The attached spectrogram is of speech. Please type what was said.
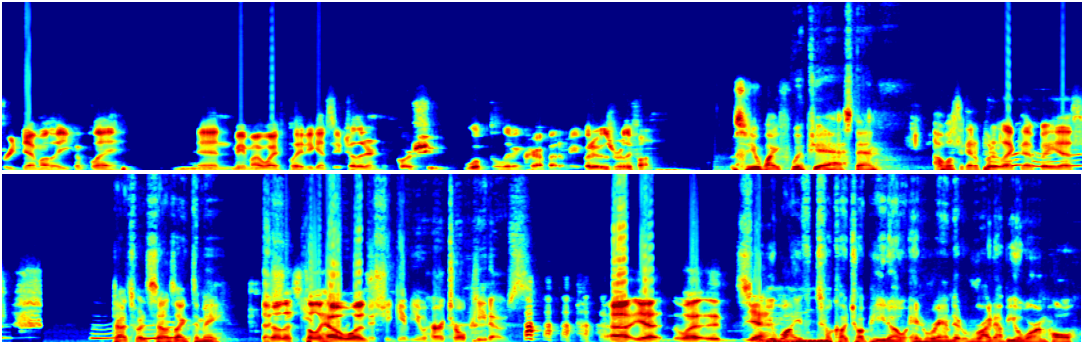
free demo that you could play. And me and my wife played against each other, and of course, she whooped the living crap out of me, but it was really fun. So your wife whipped your ass then. I wasn't gonna put it like that, but yes, That's what it sounds like to me. Does No, that's give totally you- how it was. Does she give you her torpedoes? uh, yeah, what? It, So yeah, your wife took her torpedo and rammed it right up your wormhole.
